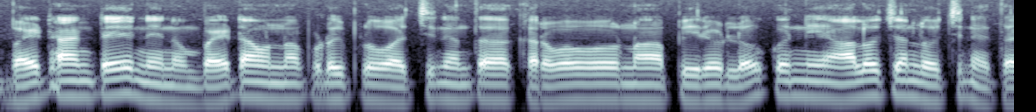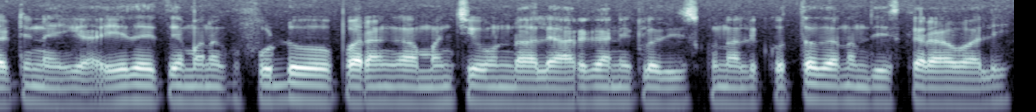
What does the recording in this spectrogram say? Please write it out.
బయట అంటే నేను బయట ఉన్నప్పుడు ఇప్పుడు వచ్చినంత కరోనా పీరియడ్లో కొన్ని ఆలోచనలు వచ్చినాయి తట్టినాయి. ఇక ఏదైతే మనకు ఫుడ్ పరంగా మంచిగా ఉండాలి ఆర్గానిక్లో తీసుకున్నాలి కొత్తదనం తీసుకురావాలి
